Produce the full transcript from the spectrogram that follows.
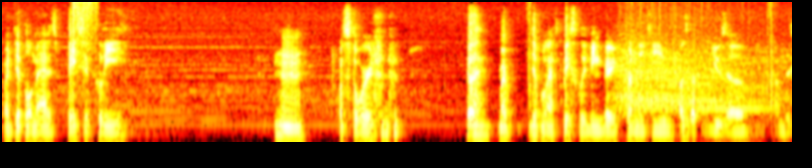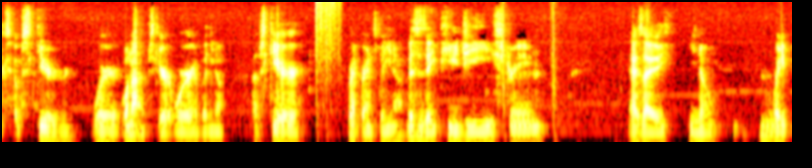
My diplomat is basically... Hmm, what's the word? My diplomat's basically being very friendly to you. I was about to use a, a obscure word, well not obscure word, but you know, obscure reference, but you know, this is a PG stream, as I, you know, rape,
